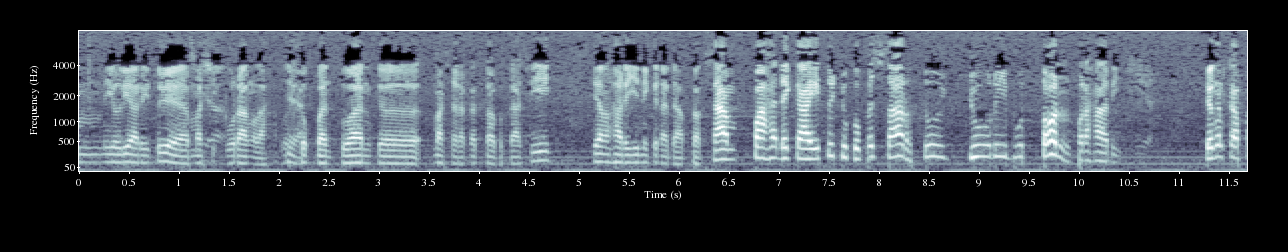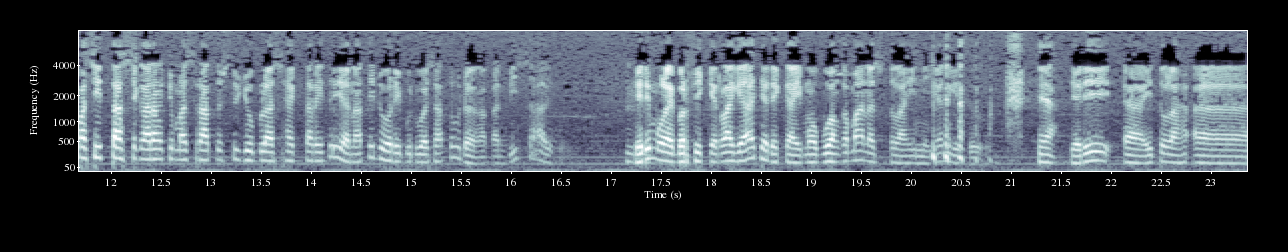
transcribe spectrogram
miliar itu ya masih kurang lah yeah. untuk bantuan ke masyarakat Kota Bekasi yang hari ini kena dampak. Sampah DKI itu cukup besar, 7.000 ton per hari. Dengan kapasitas sekarang cuma 117 hektar itu ya nanti 2021 udah nggak akan bisa gitu. Hmm. Jadi mulai berpikir lagi aja DKI mau buang ke mana setelah ini kan gitu. ya. Jadi uh, itulah uh,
